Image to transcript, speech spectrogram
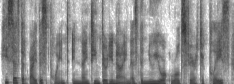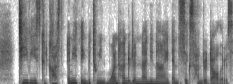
He says that by this point, in 1939, as the New York World's Fair took place, TVs could cost anything between $199 and $600.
